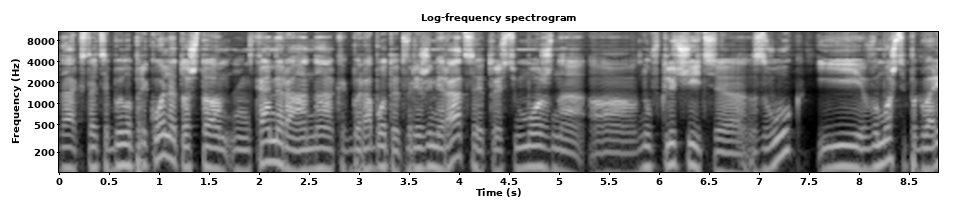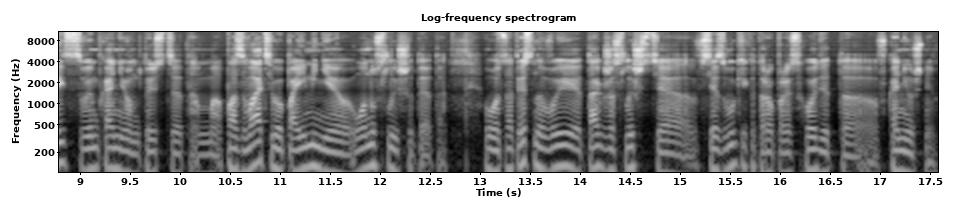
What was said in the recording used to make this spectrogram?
Да, кстати, было прикольно то, что камера, она как бы работает в режиме рации, то есть можно, э, ну, включить э, звук, и вы можете поговорить со своим конем, то есть э, там а, позвать его по имени, он услышит это. Вот, соответственно, вы также слышите все звуки, которые происходят э, в конюшне.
